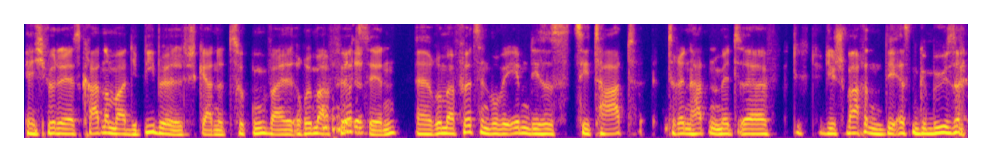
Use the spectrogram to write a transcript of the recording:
Ich würde jetzt gerade nochmal die Bibel gerne zucken, weil Römer 14, äh, Römer 14, wo wir eben dieses Zitat drin hatten mit äh, die, die Schwachen, die essen Gemüse.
